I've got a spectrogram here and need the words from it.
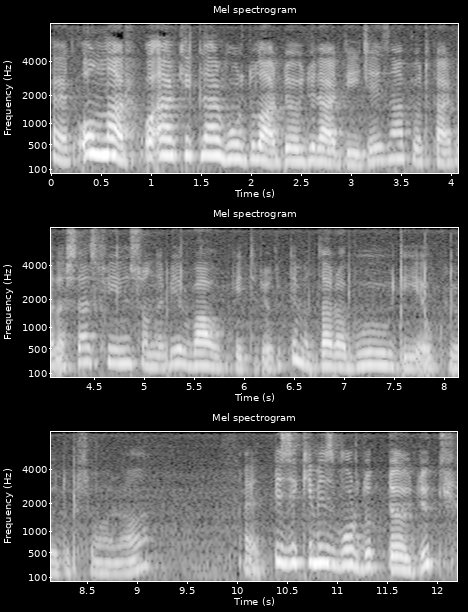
Evet onlar o erkekler vurdular dövdüler diyeceğiz. Ne yapıyorduk arkadaşlar? Fiilin sonuna bir vav getiriyorduk değil mi? Darabu diye okuyorduk sonra. Evet biz ikimiz vurduk dövdük.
